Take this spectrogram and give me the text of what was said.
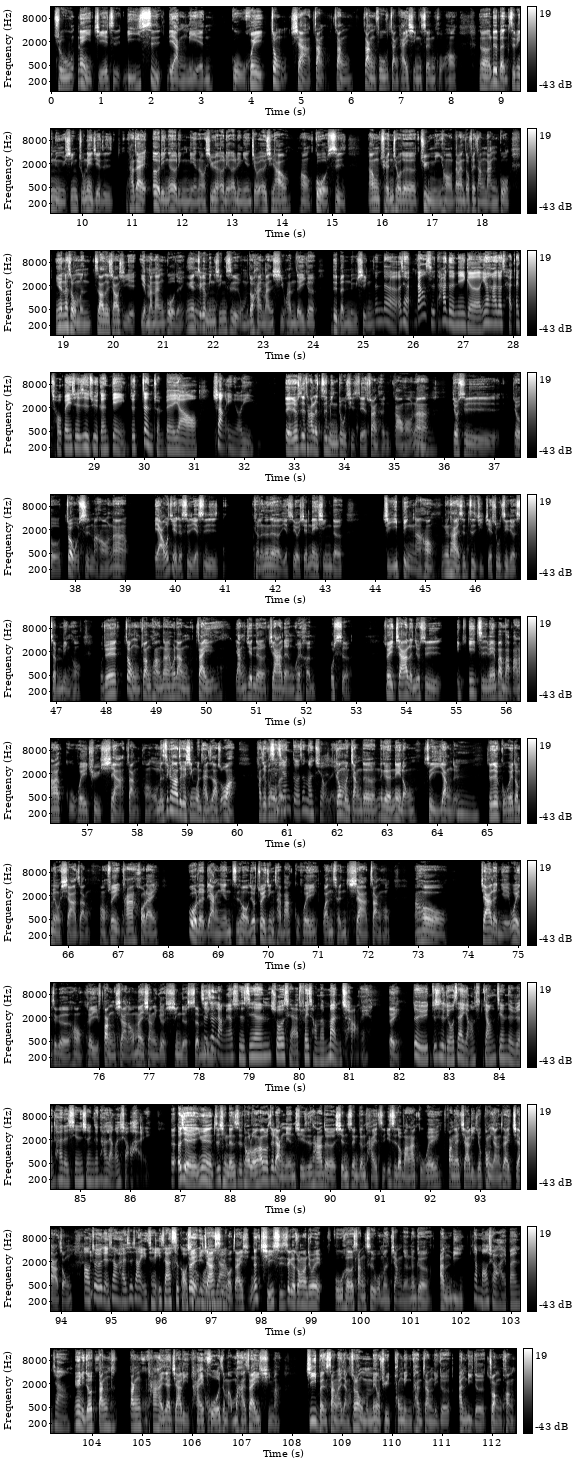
族内截止，离世两年，骨灰中下葬，丈丈夫展开新生活哈。呃，日本知名女星竹内结子，她在二零二零年哦，西元二零二零年九月二十七号哦过世，然后全球的剧迷哈、当然都非常难过，因为那时候我们知道这消息也也蛮难过的，因为这个明星是我们都还蛮喜欢的一个日本女星，真的，而且当时她的那个，因为她都还在筹备一些日剧跟电影，就正准备要上映而已。对，就是她的知名度其实也算很高哈、那嗯。就是就咒事嘛哈，那了解的是也是可能真的也是有一些内心的疾病然后，因为他也是自己结束自己的生命哈。我觉得这种状况当然会让在阳间的家人会很不舍，所以家人就是一一直没办法把他的骨灰去下葬哈。我们是看到这个新闻才知道说哇，他就跟我时们间隔这么久了，跟我们讲的那个内容是一样的，嗯，就是骨灰都没有下葬哦，所以他后来过了两年之后，就最近才把骨灰完成下葬哦，然后家人也为这个哈可以放下，然后迈向一个新的生命。其实这两年的时间说起来非常的漫长哎、对，对于就是留在阳阳间的人，他的先生跟他两个小孩，呃而且因为知情人士透露，他说这两年其实他的先生跟孩子一直都把他骨灰放在家里，就供养在家中，哦，就有点像还是像以前一家四口对，一家四口在一起。那其实这个状况就会符合上次我们讲的那个案例，像毛小孩般这样。因为你就当当他还在家里还活着嘛，我们还在一起嘛。基本上来讲，虽然我们没有去通灵看这样的一个案例的状况，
